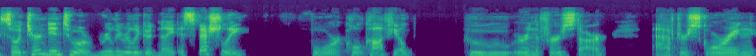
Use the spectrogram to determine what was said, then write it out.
so it turned into a really really good night, especially for Cole Caufield, who earned the first star after scoring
